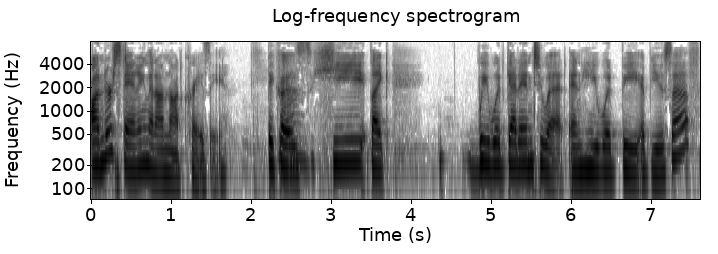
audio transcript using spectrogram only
understanding that I'm not crazy because he, like, we would get into it and he would be abusive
